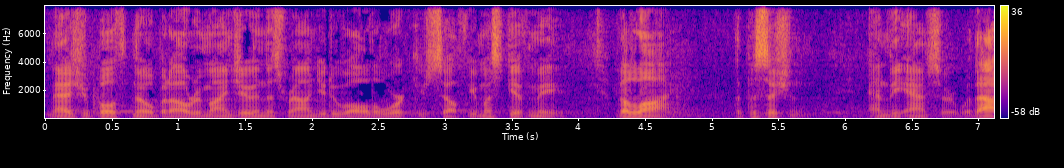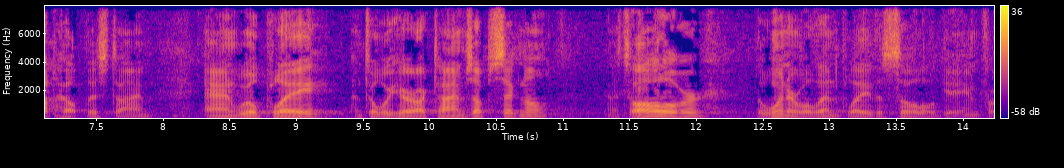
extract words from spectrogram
And as you both know, but I'll remind you, in this round you do all the work yourself. You must give me the line, the position, and the answer without help this time. And we'll play until we hear our time's up signal, and it's all over. The winner will then play the solo game for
